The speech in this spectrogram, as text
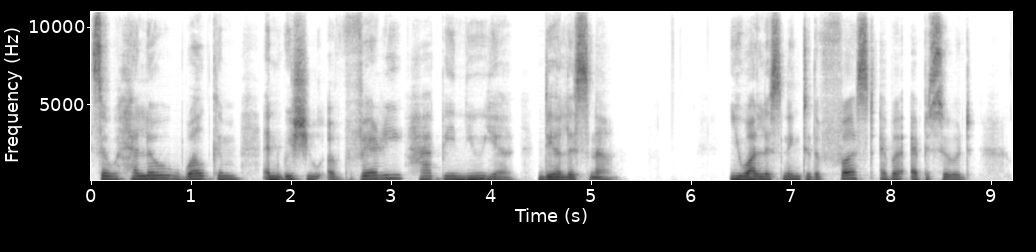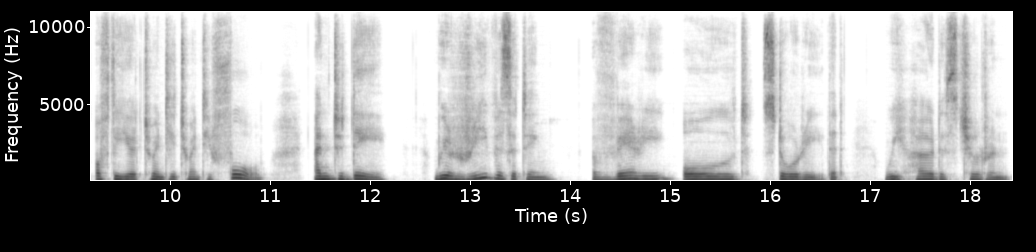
So, hello, welcome, and wish you a very happy new year, dear listener. You are listening to the first ever episode of the year 2024, and today we're revisiting a very old story that we heard as children.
